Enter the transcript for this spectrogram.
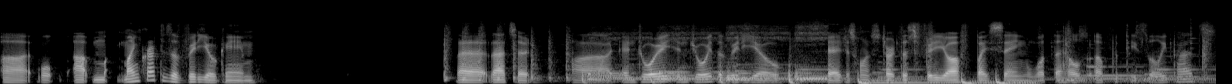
Uh, well, uh, Minecraft is a video game. Uh, that's it. Uh, enjoy, enjoy the video. Okay, I just want to start this video off by saying what the hell's up with these lily pads.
